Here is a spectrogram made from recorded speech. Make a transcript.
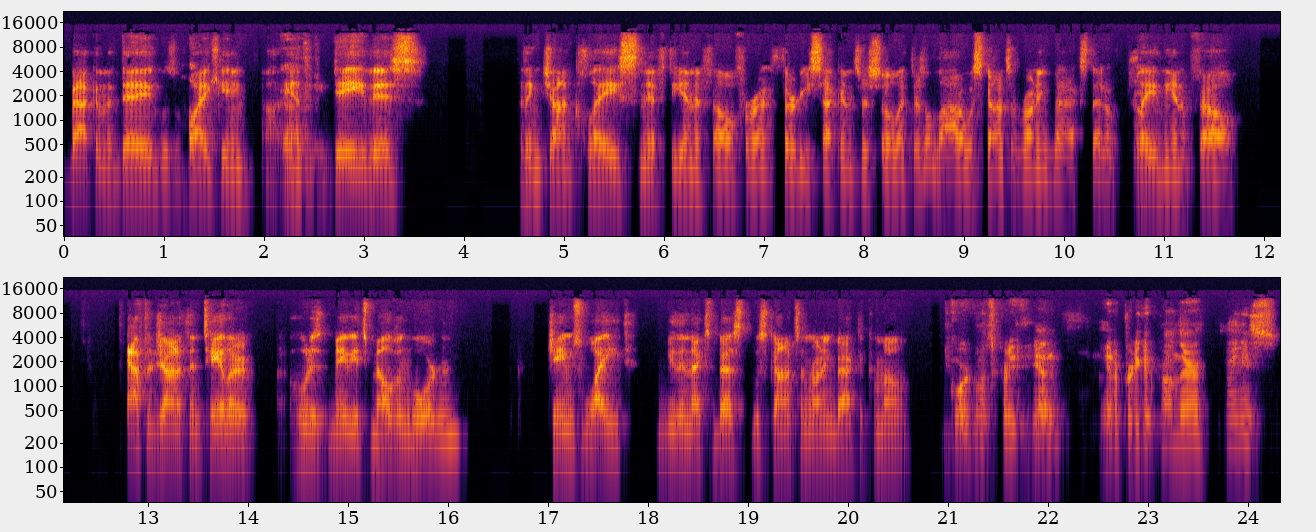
back in the day was a Viking, uh. Anthony Davis. I think John Clay sniffed the NFL for uh, 30 seconds or so. Like there's a lot of Wisconsin running backs that have played in the NFL. After Jonathan Taylor, who does maybe it's Melvin Gordon, James White would be the next best Wisconsin running back to come out. Gordon was pretty. He had he had a pretty good run there. I mean, he's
